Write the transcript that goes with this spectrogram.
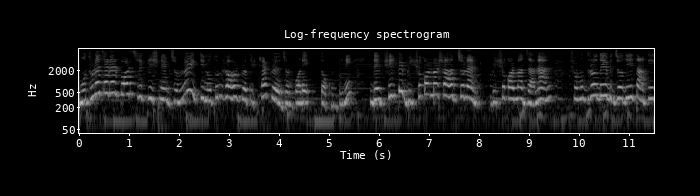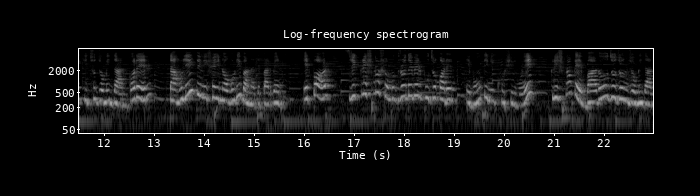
মথুরা ছাড়ার পর শ্রীকৃষ্ণের জন্য একটি নতুন শহর প্রতিষ্ঠার প্রয়োজন পড়ে। তখন তিনি দেবশিল্পী বিশ্বকর্মার সাহায্য নেন। বিশ্বকর্মা জানান, সমুদ্রদেব যদি তাকে কিছু জমি দান করেন তাহলেই তিনি সেই নগরী বানাতে পারবেন। এরপর শ্রীকৃষ্ণ সমুদ্রদেবের পুজো করেন এবং তিনি খুশি হয়ে কৃষ্ণকে বারো যোজন জমি দান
